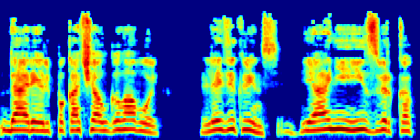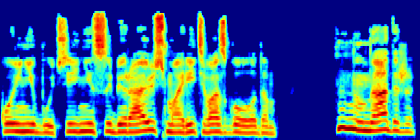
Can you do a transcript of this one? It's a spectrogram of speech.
Дариэль покачал головой. Леди Квинси, я не изверг какой-нибудь и не собираюсь морить вас голодом. Ну надо же.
